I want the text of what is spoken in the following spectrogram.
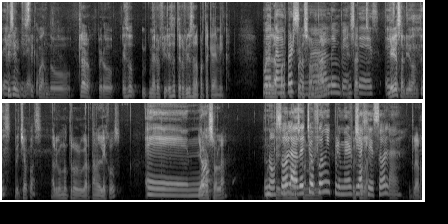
de ¿Qué sentiste cuando.? Claro, pero eso, me refi- eso te refieres a la parte académica. Pero Bueno, en la también parte personal, personal. inventes. ¿Ya este- habías salido antes de Chiapas? ¿Algún otro lugar tan lejos? Eh, ¿Y no, ahora sola? No sola, de hecho nadie. fue mi primer Fue viaje sola. Claro.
